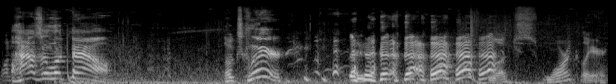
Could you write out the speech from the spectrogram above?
Well, how's it look now? Looks clear. Looks more clear.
